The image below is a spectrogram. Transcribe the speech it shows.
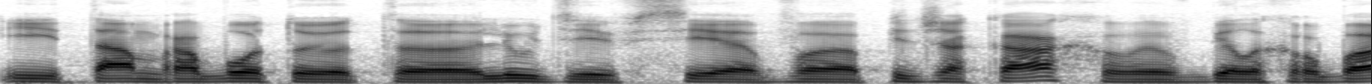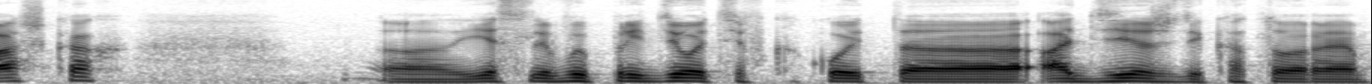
и там работают люди все в пиджаках, в белых рубашках. Если вы придете в какой-то одежде, которая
